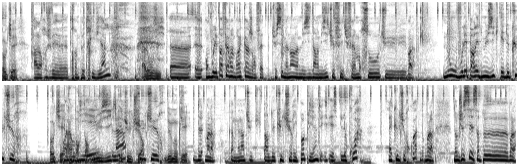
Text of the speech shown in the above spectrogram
Ok, Alors, je vais être un peu trivial. allons-y. Euh, euh, on voulait pas faire un braquage en fait. Tu sais, maintenant, la musique, dans la musique, tu fais, tu fais un morceau, tu. Voilà. Nous, on voulait parler de musique et de culture. Ok, On important. Musique et culture. culture. Deux mots-clés. De- voilà. Comme maintenant, tu, tu parles de culture hip-hop, les gens. Le quoi? La culture quoi? Donc, Voilà. Donc je sais, ça peut. Voilà.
